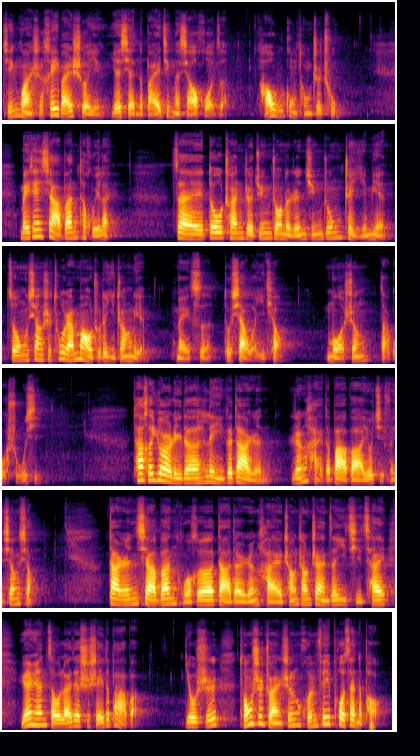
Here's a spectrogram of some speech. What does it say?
尽管是黑白摄影也显得白净的小伙子，毫无共同之处。每天下班他回来，在都穿着军装的人群中，这一面总像是突然冒出的一张脸，每次都吓我一跳，陌生大过熟悉。他和院里的另一个大人任海的爸爸有几分相像。大人下班，我和大大人海常常站在一起猜，远远走来的是谁的爸爸。有时同时转身，魂飞魄散的跑，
